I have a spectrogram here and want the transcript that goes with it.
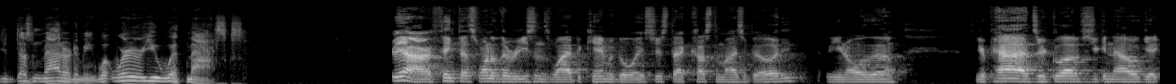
it doesn't matter to me. What where are you with masks? Yeah, I think that's one of the reasons why I became a goalie. It's just that customizability. You know, the your pads, your gloves, you can now get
